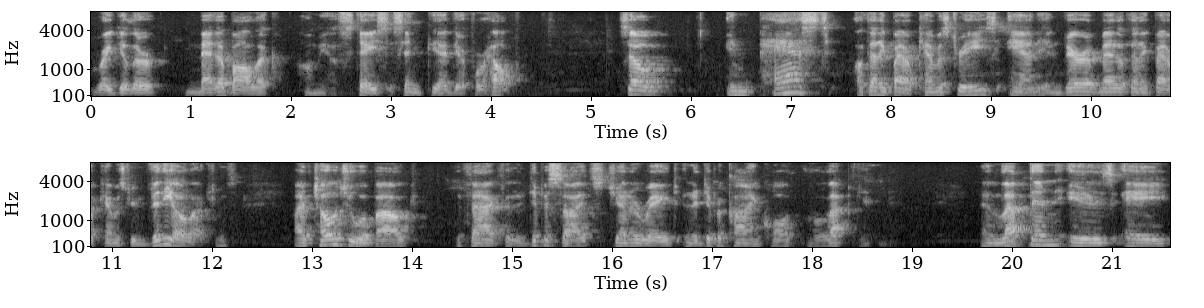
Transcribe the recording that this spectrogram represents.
regular metabolic homeostasis and therefore health. So, in past authentic biochemistries and in VeraMed authentic biochemistry video lectures, I've told you about the fact that adipocytes generate an adipokine called leptin. And leptin is a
